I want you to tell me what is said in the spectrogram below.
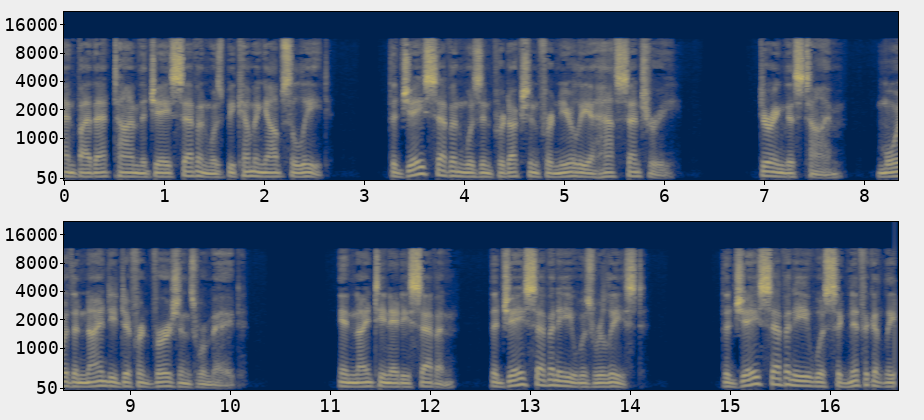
and by that time the J7 was becoming obsolete. The J7 was in production for nearly a half century. During this time, more than 90 different versions were made. In 1987, the J7E was released. The J7E was significantly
